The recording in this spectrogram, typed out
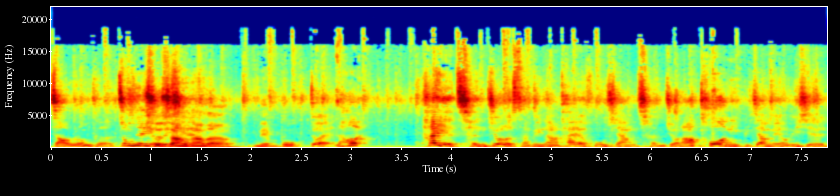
找荣格，中间有一些刺伤他的脸部。对，然后他也成就了 Sabina，，他也互相成就。然后托尼比较没有一些，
